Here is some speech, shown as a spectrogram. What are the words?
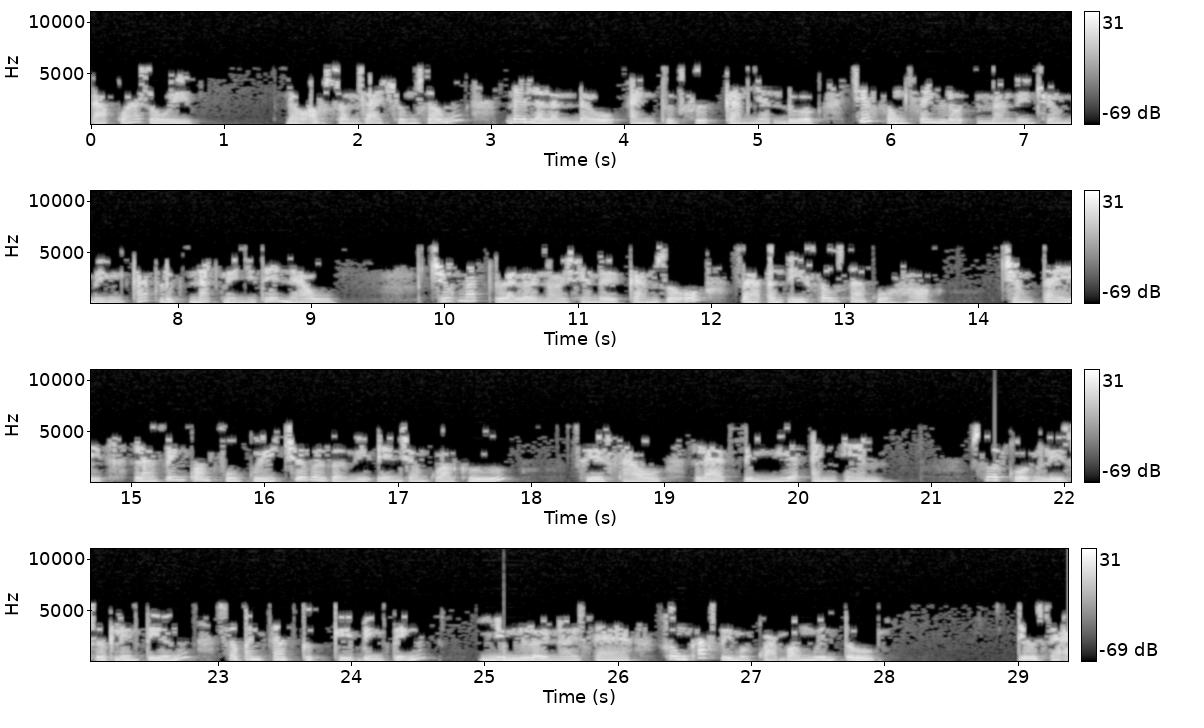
tạo quá rồi. Đầu óc sầm dã trống rỗng, đây là lần đầu anh thực sự cảm nhận được chiếc phòng xanh lội mang đến cho mình áp lực nặng nề như thế nào. Trước mắt là lời nói tràn đầy cám dỗ và ẩn ý sâu xa của họ. Trong tay là vinh quang phú quý chưa bao giờ nghĩ đến trong quá khứ. Phía sau là tình nghĩa anh em. Suốt cuộc Lý Dược lên tiếng, song anh ta cực kỳ bình tĩnh, nhưng lời nói ra không khác gì một quả bom nguyên tử. Tiểu giã,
